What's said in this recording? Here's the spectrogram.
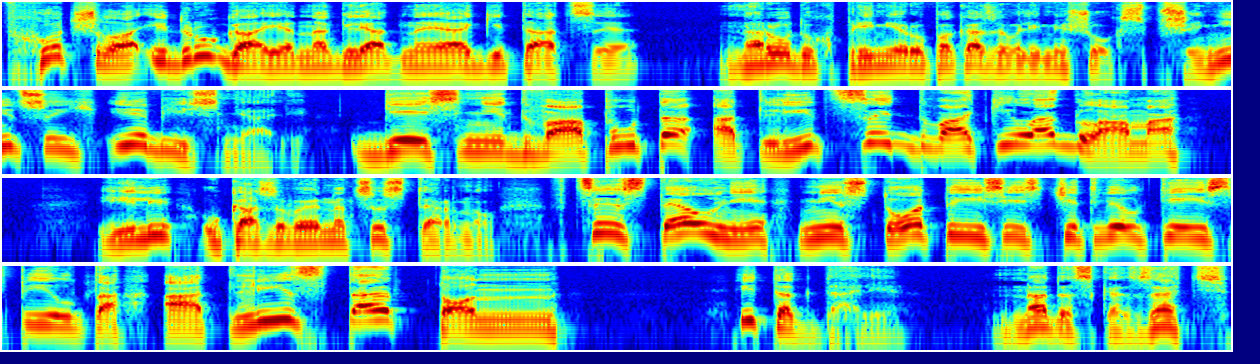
в ход шла и другая наглядная агитация — Народу, к примеру, показывали мешок с пшеницей и объясняли. «Десни два пута, а тридцать два килограмма». Или, указывая на цистерну, «В цистерне не сто тысяч четвертей спилта, а триста тонн». И так далее. Надо сказать,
